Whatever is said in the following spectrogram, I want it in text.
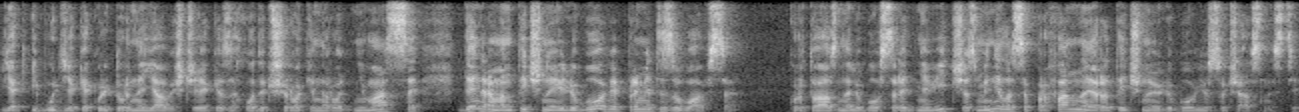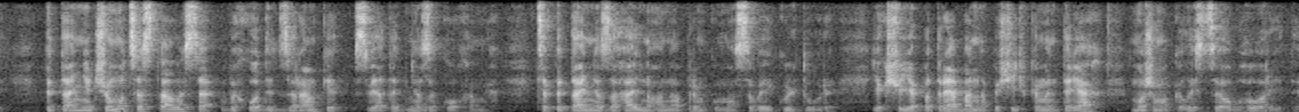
Як і будь-яке культурне явище, яке заходить в широкі народні маси, день романтичної любові примітизувався. Куртуазна любов середньовіччя змінилася профанно-еротичною любов'ю сучасності. Питання, чому це сталося, виходить за рамки свята Дня Закоханих. Це питання загального напрямку масової культури. Якщо є потреба, напишіть в коментарях, можемо колись це обговорити.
